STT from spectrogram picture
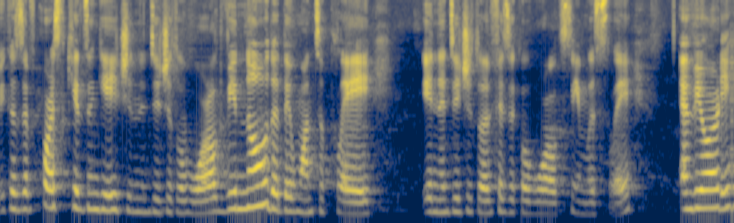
because of course kids engage in the digital world. We know that they want to play in a digital and physical world seamlessly and we already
